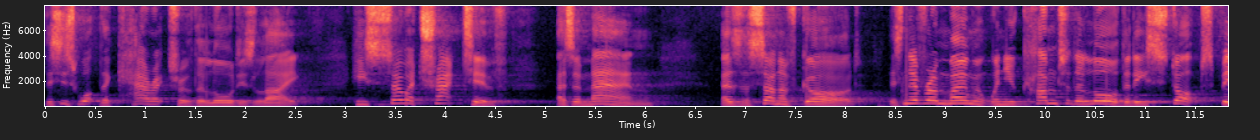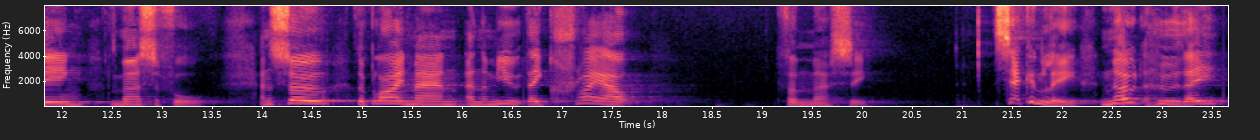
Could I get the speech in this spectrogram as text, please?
This is what the character of the Lord is like. He's so attractive as a man, as the Son of God. There's never a moment when you come to the Lord that he stops being merciful. And so the blind man and the mute, they cry out for mercy. Secondly, note who they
